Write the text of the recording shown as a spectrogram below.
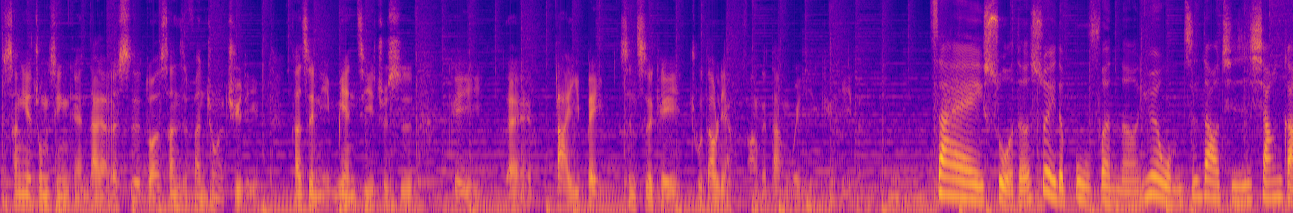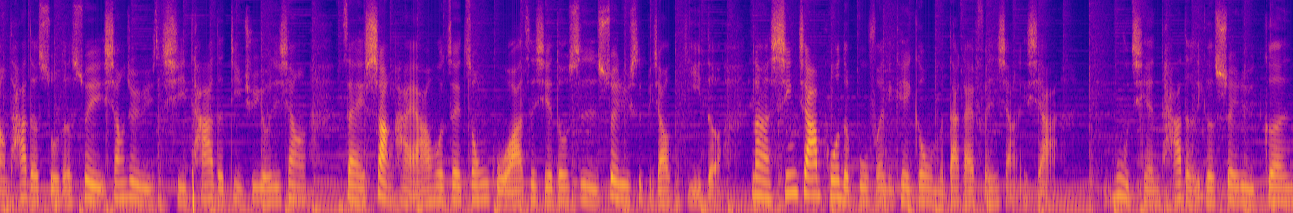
商业中心可能大概二十多三十分钟的距离，但是你面积就是可以呃大一倍，甚至可以住到两房的单位也可以的。在所得税的部分呢，因为我们知道，其实香港它的所得税相对于其他的地区，尤其像在上海啊，或在中国啊，这些都是税率是比较低的。那新加坡的部分，你可以跟我们大概分享一下，目前它的一个税率跟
